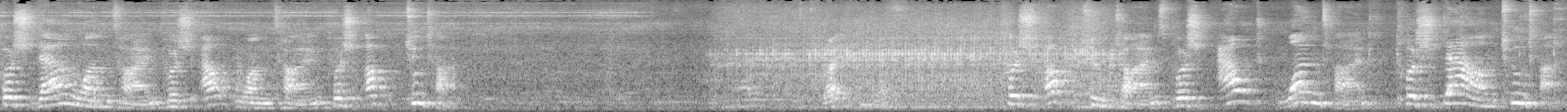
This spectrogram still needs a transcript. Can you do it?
Push down one time, push out one time, push up two times. Right? Push up two times, push out one time, push down two times.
